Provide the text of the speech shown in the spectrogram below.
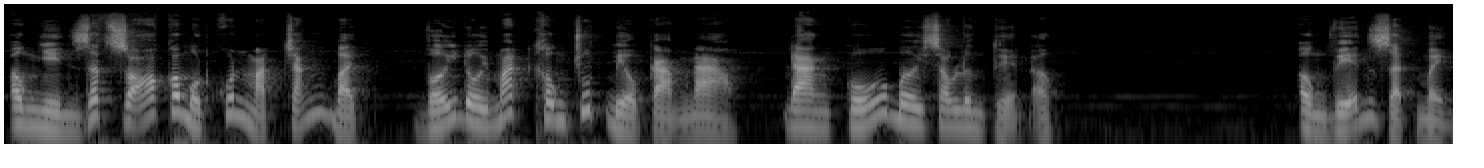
ông nhìn rất rõ có một khuôn mặt trắng bệch với đôi mắt không chút biểu cảm nào đang cố bơi sau lưng thuyền ông. Ông Viễn giật mình,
